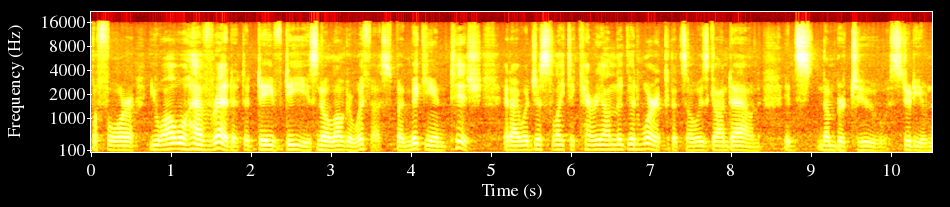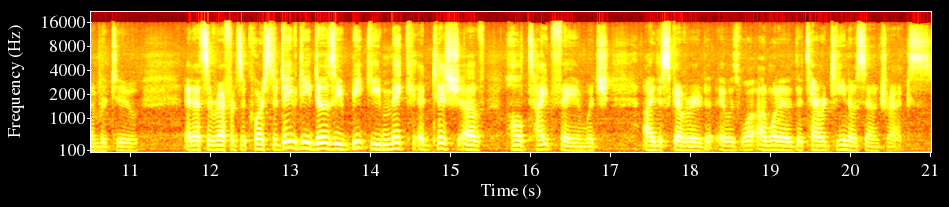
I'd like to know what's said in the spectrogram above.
before, You all will have read that Dave Dee is no longer with us, but Mickey and Tich, and I would just like to carry on the good work that's always gone down. It's number two, studio number two. And that's a reference, of course, to Dave Dee, Dozy, Beaky, Mick, and Tich of Hold Tight fame, which I discovered it was one- on one of the Tarantino soundtracks.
